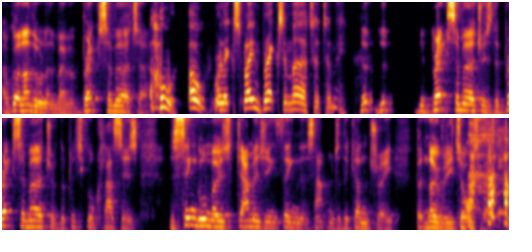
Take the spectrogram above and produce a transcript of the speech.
I've got another one at the moment, Brexomerta. Oh, oh, well, explain Brexomerta to me. The, the, the Brexomerta is the Brexomerta of the political classes, the single most damaging thing that's happened to the country, but nobody talks about it.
